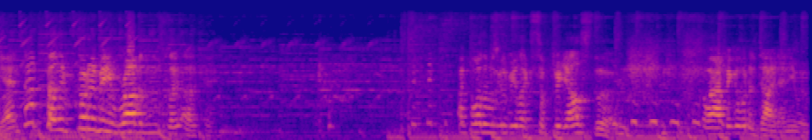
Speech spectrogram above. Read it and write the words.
Yeah. That fell in front of me rather than play. Okay. I thought it was gonna be like something else though. well, I think I would have died anyway.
